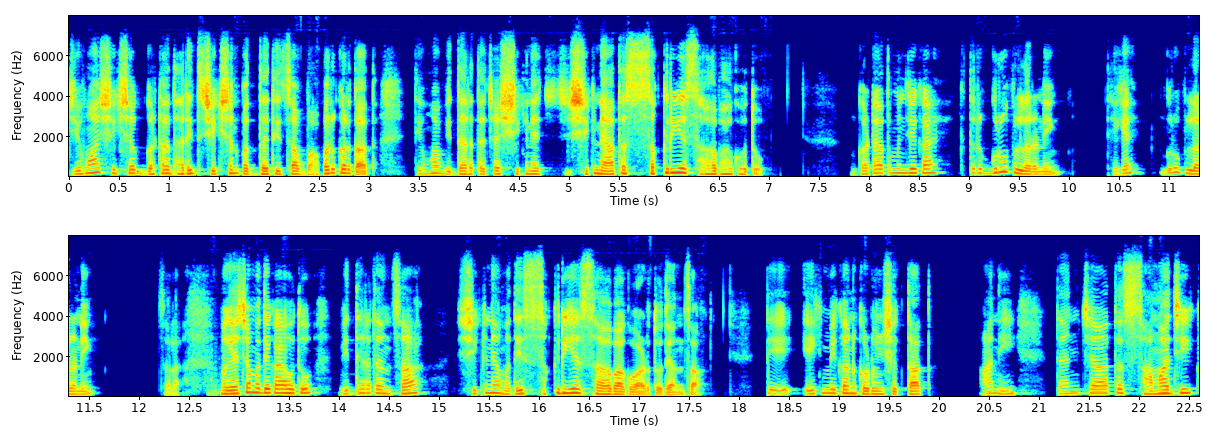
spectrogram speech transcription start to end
जेव्हा शिक्षक गटाधारित शिक्षण पद्धतीचा वापर करतात तेव्हा विद्यार्थ्याच्या शिकण्या शिकण्यात सक्रिय सहभाग होतो. गटात म्हणजे काय? तर ग्रुप लर्निंग ठीक आहे? ग्रुप लर्निंग चला. मग याच्यामध्ये काय होतो? विद्यार्थ्यांचा शिकण्यामध्ये सक्रिय सहभाग वाढतो त्यांचा. ते एकमेकांकडून शिकतात आणि त्यांच्यात सामाजिक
